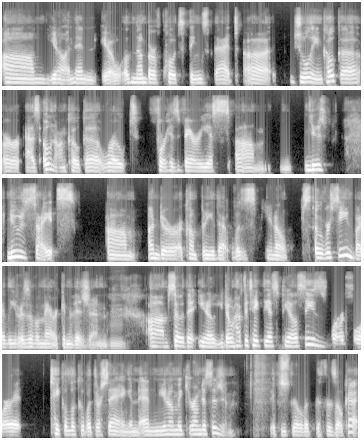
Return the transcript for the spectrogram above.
um, you know, and then you know a number of quotes, things that uh, Julian Coca or as Onan Coca wrote for his various um, news news sites um, under a company that was, you know, overseen by leaders of American Vision, mm. um, so that you know you don't have to take the SPLC's word for it. Take a look at what they're saying, and and you know make your own decision if you feel that this is okay.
